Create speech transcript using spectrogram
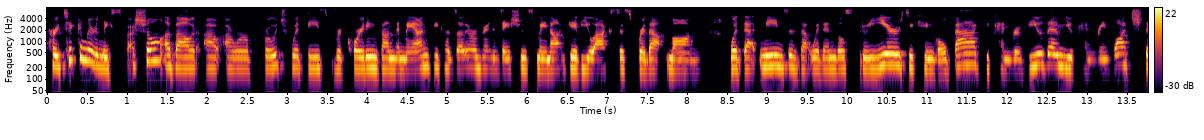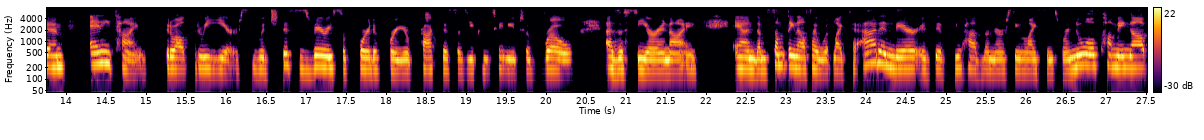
particularly special about our, our, approach with these recordings on demand because other organizations may not give you access for that long. What that means is that within those three years, you can go back, you can review them, you can rewatch them anytime throughout three years, which this is very supportive for your practice as you continue to grow as a CRNI. And um, something else I would like to add in there is if you have the nursing license renewal coming up,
